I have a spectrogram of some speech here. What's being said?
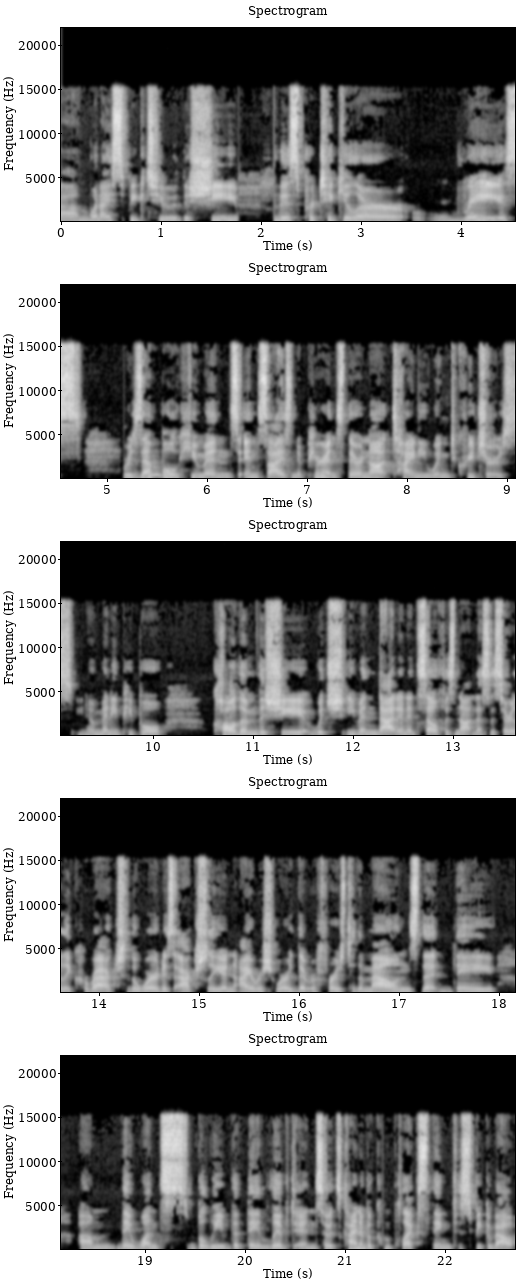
Um, when I speak to the Sidhe, this particular race resemble humans in size and appearance. They're not tiny winged creatures. You know, many people call them the Sidhe, which even that in itself is not necessarily correct. The word is actually an Irish word that refers to the mounds that they um, they once believed that they lived in. So it's kind of a complex thing to speak about.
